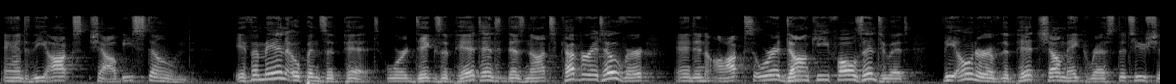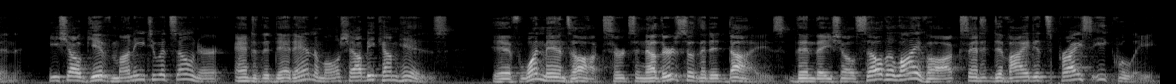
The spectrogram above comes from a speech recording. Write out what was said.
and the ox shall be stoned. If a man opens a pit, or digs a pit and does not cover it over, and an ox or a donkey falls into it, the owner of the pit shall make restitution. He shall give money to its owner, and the dead animal shall become his. If one man's ox hurts another so that it dies, then they shall sell the live ox and divide its price equally,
